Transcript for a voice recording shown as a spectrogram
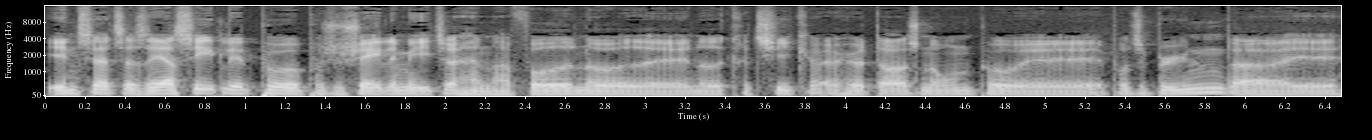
indsats? Altså jeg har set lidt på, på sociale medier, han har fået noget, øh, noget kritik, og jeg har hørt der også nogen på, øh, på tribunen, der... Øh,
